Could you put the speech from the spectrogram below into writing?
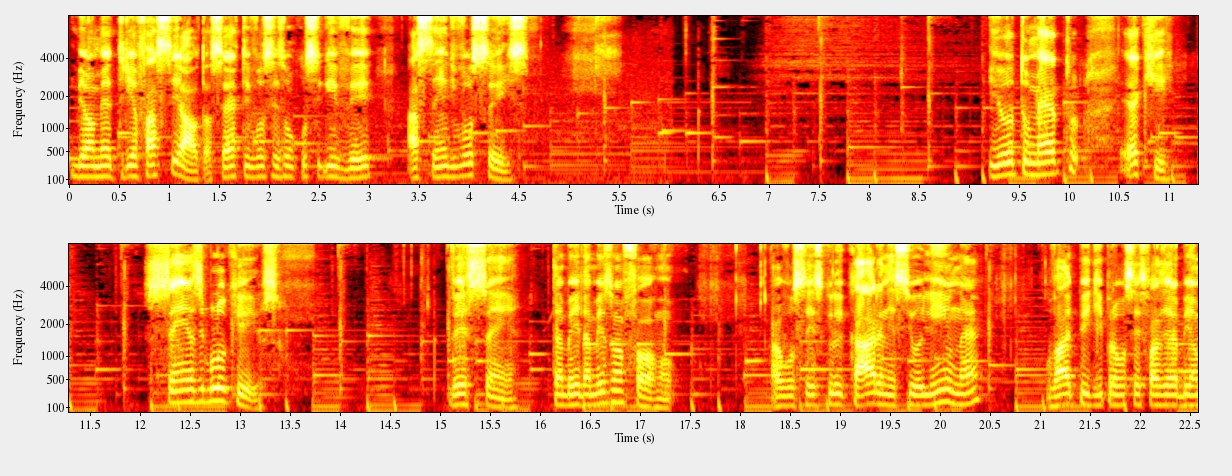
biometria facial, tá certo? E vocês vão conseguir ver a senha de vocês. E outro método é aqui: senhas e bloqueios ver senha. Também da mesma forma, ao vocês clicarem nesse olhinho, né? Vai pedir para vocês fazerem a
